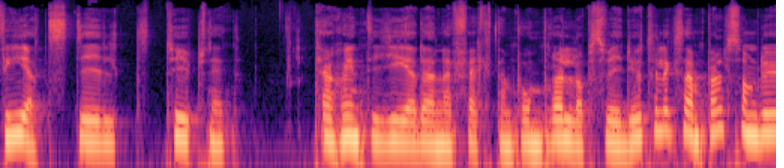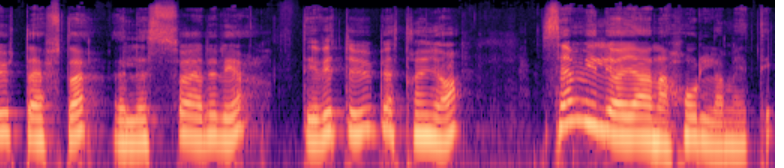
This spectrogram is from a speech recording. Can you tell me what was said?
fetstilt typsnitt, kanske inte ger den effekten på en bröllopsvideo till exempel som du är ute efter. Eller så är det det. Det vet du bättre än jag. Sen vill jag gärna hålla mig till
